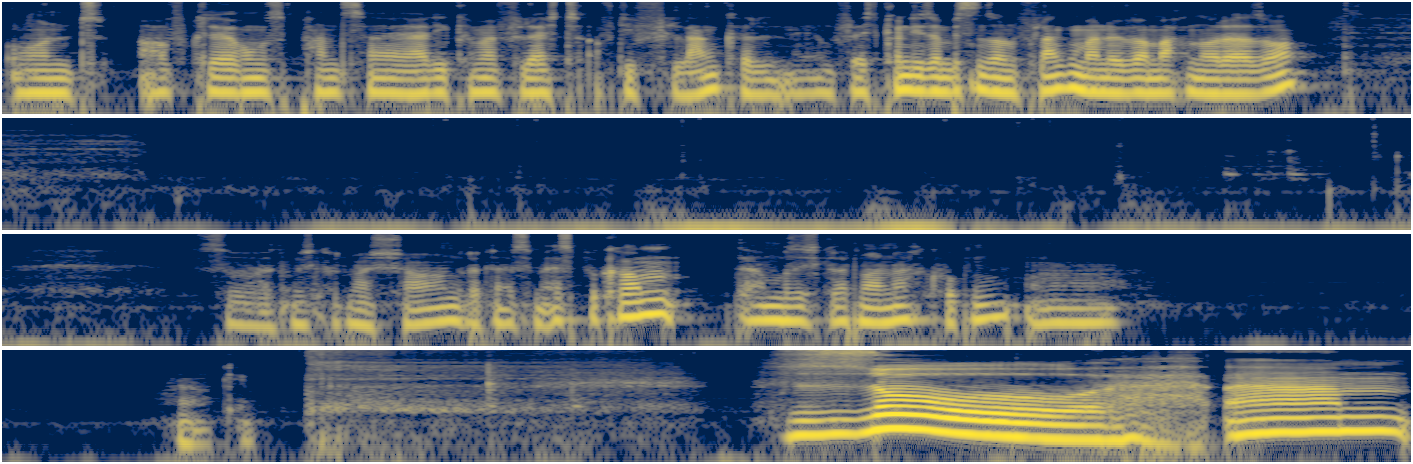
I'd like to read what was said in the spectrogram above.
Und Aufklärungspanzer, ja, die können wir vielleicht auf die Flanke nehmen. Vielleicht können die so ein bisschen so ein Flankenmanöver machen oder so. So, jetzt muss ich gerade mal schauen. Gerade eine SMS bekommen. Da muss ich gerade mal nachgucken. Äh. Okay. So. Ähm.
